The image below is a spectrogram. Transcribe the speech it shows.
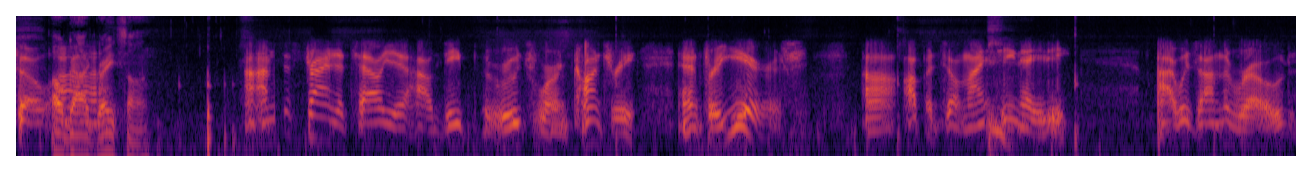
So, Oh, God, uh, great song. I'm just trying to tell you how deep the roots were in country. And for years, uh, up until 1980, I was on the road.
